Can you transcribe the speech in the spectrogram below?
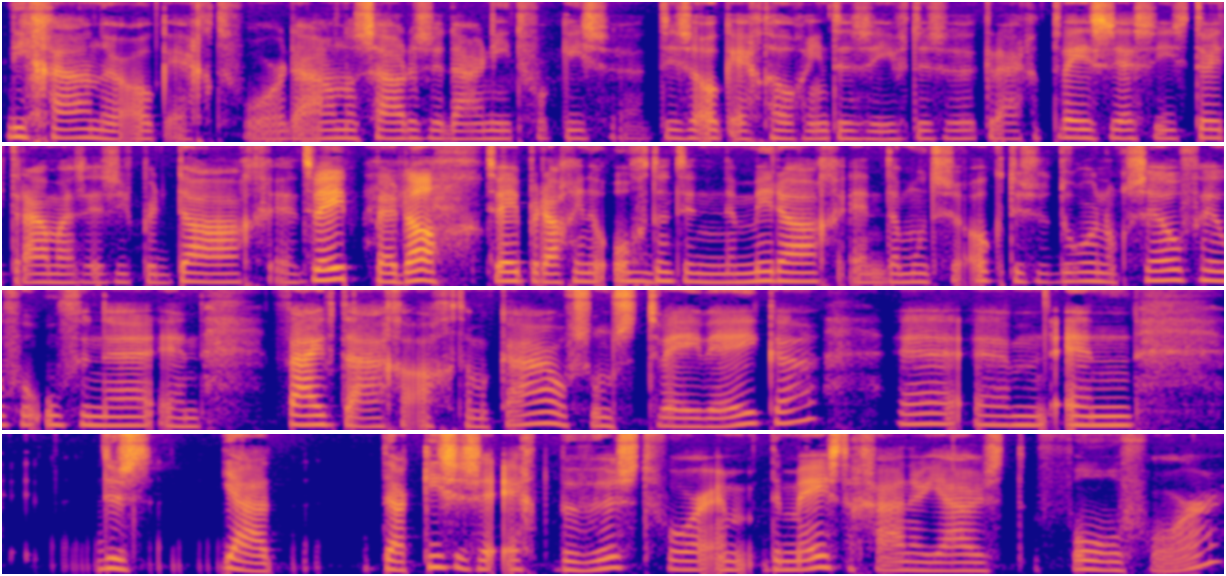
die gaan er ook echt voor. De anders zouden ze daar niet voor kiezen. Het is ook echt hoog intensief. Dus we krijgen twee sessies, twee traumasessies per dag. En Twee per dag. twee per dag in de ochtend en in de middag. En dan moeten ze ook tussendoor nog zelf heel veel oefenen. En vijf dagen achter elkaar, of soms twee weken. Eh, ehm, en dus ja, daar kiezen ze echt bewust voor. En de meesten gaan er juist vol voor.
